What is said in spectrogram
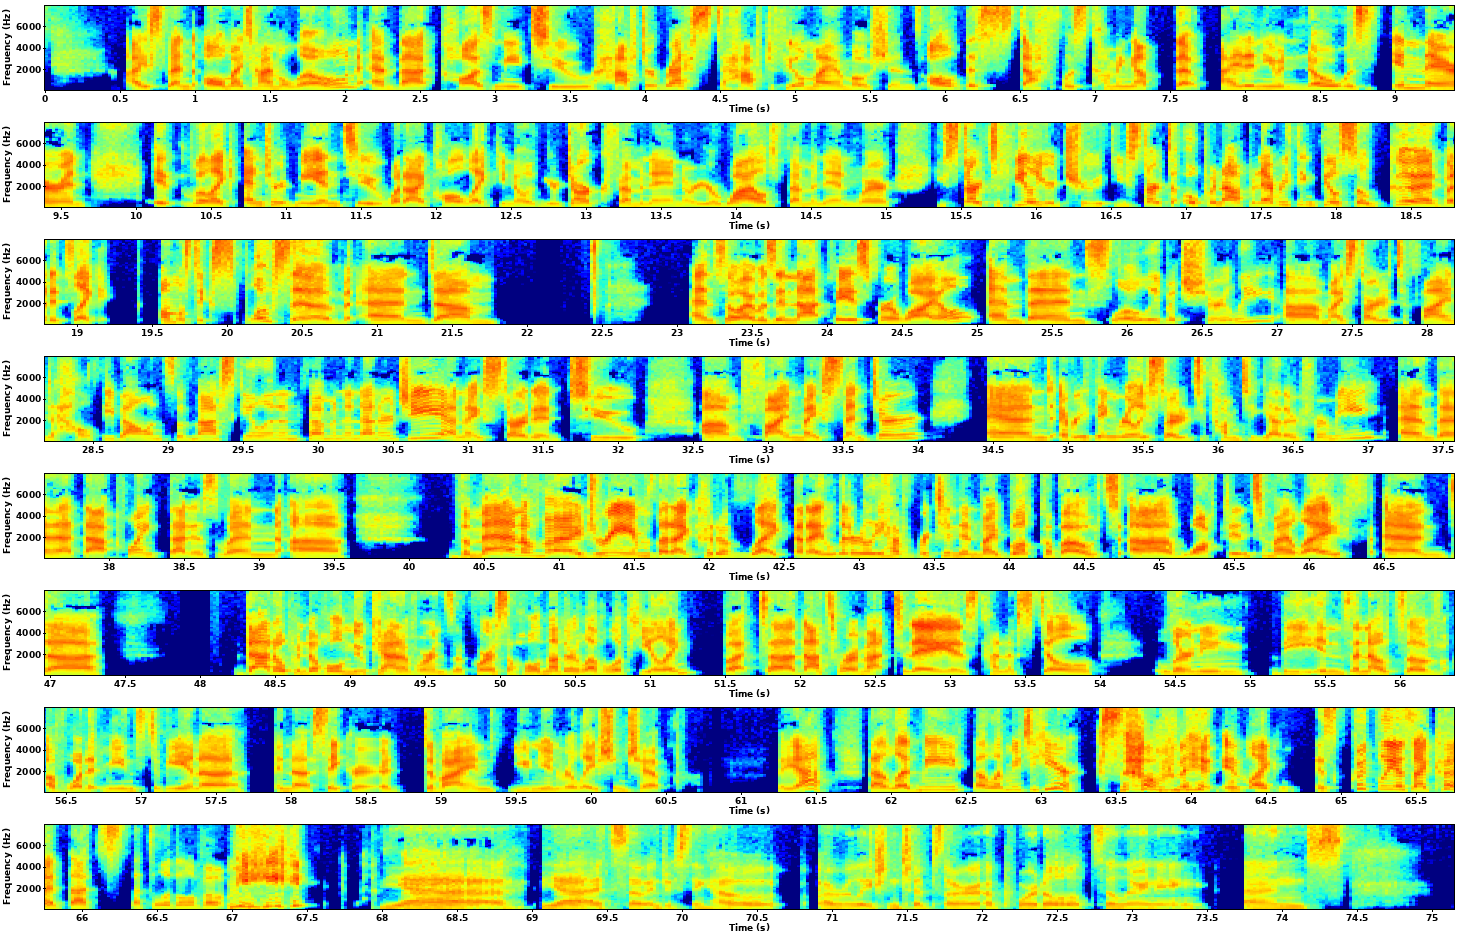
I spend all my time alone. And that caused me to have to rest, to have to feel my emotions. All of this stuff was coming up that I didn't even know was in there. And it like entered me into what I call like, you know, your dark feminine or your wild feminine, where you start to feel your truth, you start to open up and everything feels so good, but it's like almost explosive. And um, and so I was in that phase for a while. And then slowly but surely, um, I started to find a healthy balance of masculine and feminine energy. And I started to um, find my center. And everything really started to come together for me. And then at that point, that is when uh, the man of my dreams that I could have like that I literally have written in my book about uh, walked into my life and uh, that opened a whole new can of worms, of course, a whole nother level of healing. But uh, that's where I'm at today is kind of still learning the ins and outs of of what it means to be in a in a sacred divine union relationship. But yeah that led me that led me to here. So in like as quickly as i could that's that's a little about me. Yeah yeah it's so interesting how our relationships are a portal to learning. And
